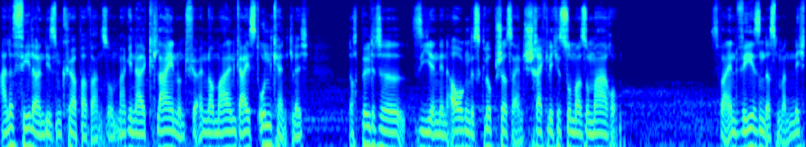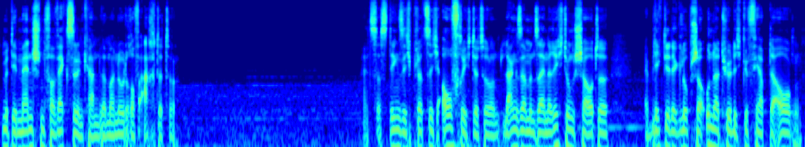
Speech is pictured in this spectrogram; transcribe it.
Alle Fehler in diesem Körper waren so marginal klein und für einen normalen Geist unkenntlich, doch bildete sie in den Augen des Glubschers ein schreckliches Summa summarum. Es war ein Wesen, das man nicht mit dem Menschen verwechseln kann, wenn man nur darauf achtete. Als das Ding sich plötzlich aufrichtete und langsam in seine Richtung schaute, erblickte der Glubscher unnatürlich gefärbte Augen,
